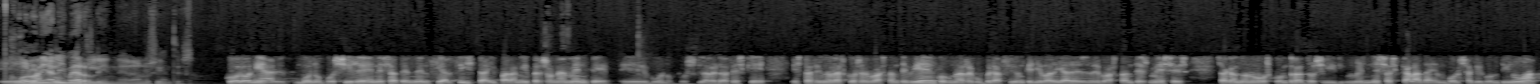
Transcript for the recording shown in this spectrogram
Eh, Colonial y Merlin eran los siguientes. Colonial, bueno, pues sigue en esa tendencia alcista y para mí personalmente, eh, bueno, pues la verdad es que está haciendo las cosas bastante bien, con una recuperación que lleva ya desde bastantes meses sacando nuevos contratos y en esa escalada en bolsa que continúa.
